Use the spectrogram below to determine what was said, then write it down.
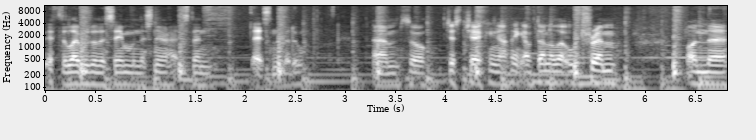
if the levels are the same when the snare hits, then it's in the middle. Um, so just checking, I think I've done a little trim on the,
